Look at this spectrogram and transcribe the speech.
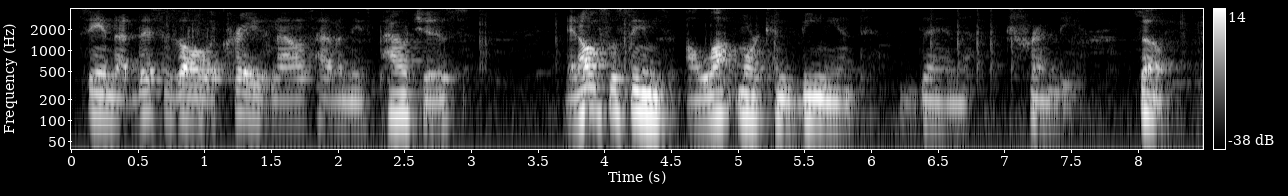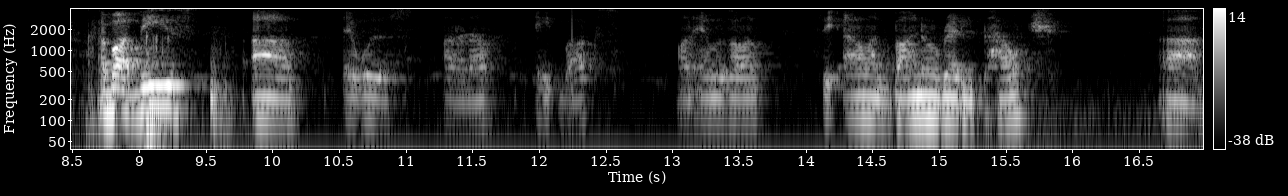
seeing that this is all the craze now is having these pouches, it also seems a lot more convenient than trendy. So I bought these. Uh, it was, I don't know, eight bucks on Amazon. It's the Allen Bino Ready pouch. Uh,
